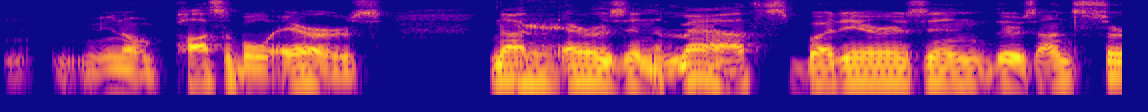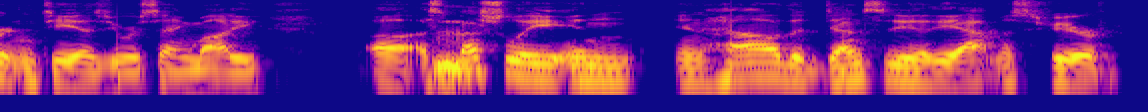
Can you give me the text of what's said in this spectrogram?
you know possible errors not yes. errors in the maths but errors in there's uncertainty as you were saying Matti uh, especially mm. in in how the density of the atmosphere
